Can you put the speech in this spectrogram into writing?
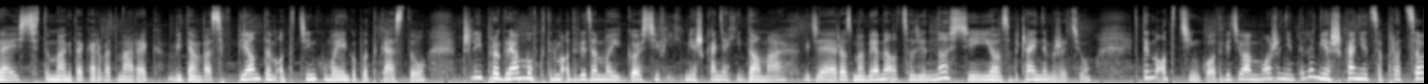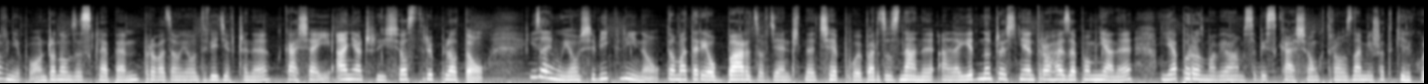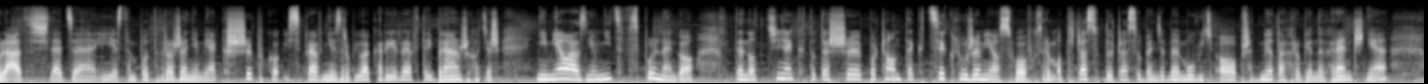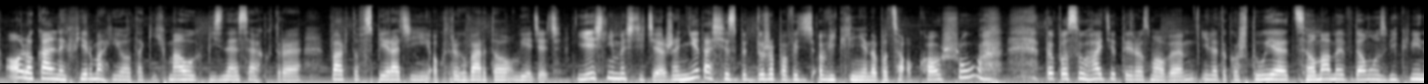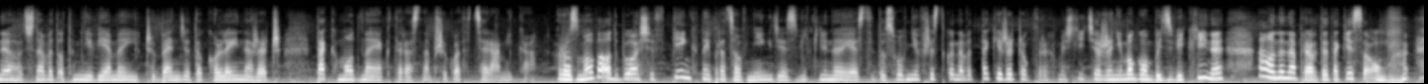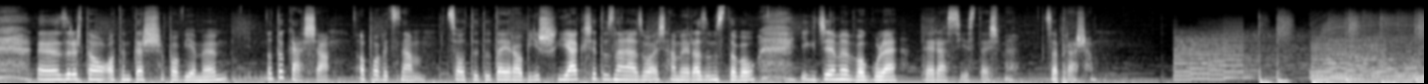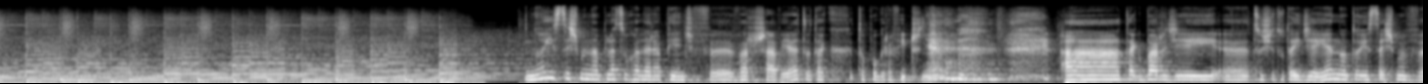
Cześć, tu Magda Karwat-Marek. Witam Was w piątym odcinku mojego podcastu, czyli programu, w którym odwiedzam moich gości w ich mieszkaniach i domach, gdzie rozmawiamy o codzienności i o zwyczajnym życiu. W tym odcinku odwiedziłam może nie tyle mieszkanie, co pracownię połączoną ze sklepem. Prowadzą ją dwie dziewczyny, Kasia i Ania, czyli siostry Plotą i zajmują się wikliną. To materiał bardzo wdzięczny, ciepły, bardzo znany, ale jednocześnie trochę zapomniany. Ja porozmawiałam sobie z Kasią, którą znam już od kilku lat, śledzę i jestem pod wrażeniem, jak szybko i sprawnie zrobiła karierę w tej branży, chociaż nie miała z nią nic wspólnego. Ten odcinek to też y, początek cyklu Rzemiosło, w którym od czasu do czasu będziemy mówić o przedmiotach robionych ręcznie, o lokalnych firmach i o takich małych biznesach, które warto wspierać i o których warto wiedzieć. Jeśli myślicie, że nie da się zbyt dużo powiedzieć o wiklinie, no bo co o koszu, to posłuchajcie tej rozmowy, ile to kosztuje, co mamy w domu z wikliny, choć nawet o tym nie wiemy i czy będzie to kolejna rzecz tak modna jak teraz na przykład ceramika. Rozmowa odbyła się w pięknej pracowni, gdzie z wikliny jest dosłownie wszystko, nawet takie rzeczy, o których myślicie, że nie mogą być z wikliny, a one naprawdę takie są. Zresztą o tym też powiemy. No to Kasia, opowiedz nam, co ty tutaj robisz, jak się tu znalazłaś, a my razem z tobą i gdzie my w ogóle teraz jesteśmy. Zapraszam. No jesteśmy na placu Halera 5 w Warszawie, to tak topograficznie. A tak bardziej, e, co się tutaj dzieje, no to jesteśmy w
